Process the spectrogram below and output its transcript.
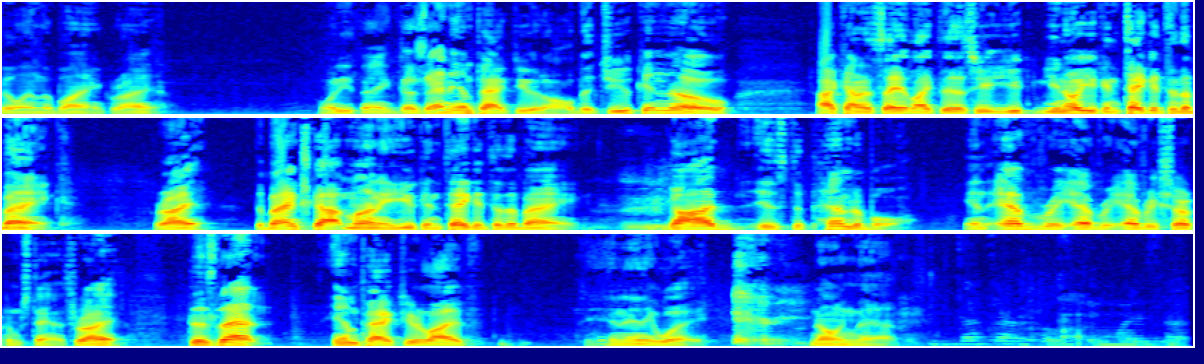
fill in the blank, right? What do you think? Does that impact you at all? That you can know, I kind of say it like this you, you, you know, you can take it to the bank, right? The bank's got money, you can take it to the bank. God is dependable in every, every, every circumstance, right? Does that impact your life in any way, knowing that? That's our hope in what is not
